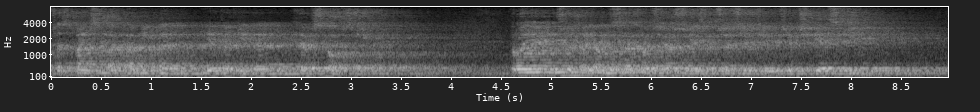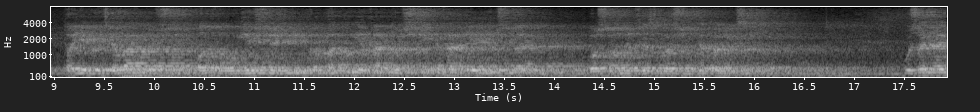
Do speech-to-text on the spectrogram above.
przez państwa Kamilę i Ewelinę Chełstowskich. Projekt urzekający, chociaż jest przedsięwzięciem świeckim, to jego działalność odwołuje się i propaguje wartości ewangeliczne głoszone przez Kościół katolicki. Urzekający,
